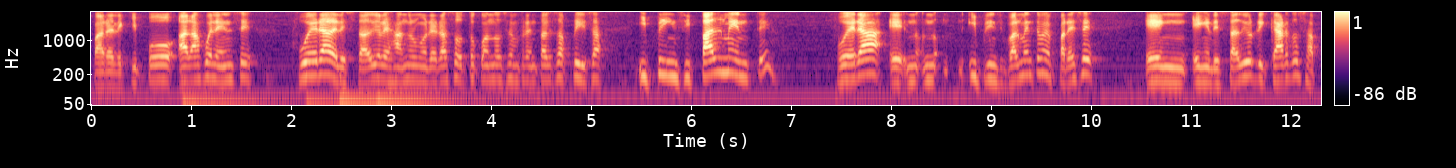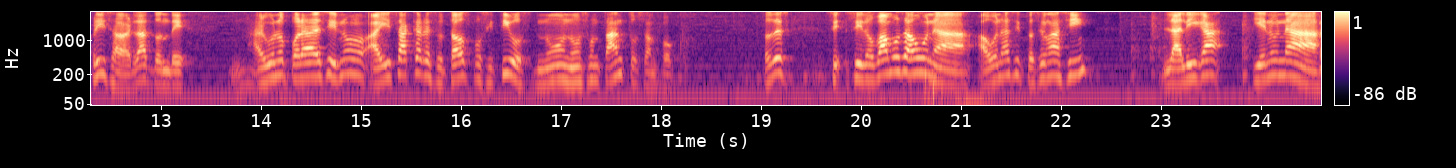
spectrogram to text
para el equipo alajuelense fuera del estadio Alejandro Morera Soto cuando se enfrenta al Zaprisa y principalmente fuera, eh, y principalmente me parece en, en el estadio Ricardo Zaprisa, ¿verdad? Donde algunos podrá decir, no, ahí saca resultados positivos. No, no son tantos tampoco. Entonces, si, si nos vamos a una, a una situación así, la liga tiene una,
